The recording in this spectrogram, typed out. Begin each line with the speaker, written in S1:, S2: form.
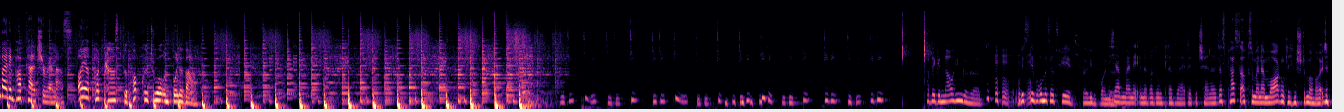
S1: Willkommen bei den Popculturellas.
S2: Euer Podcast für Popkultur und Boulevard. Habt ihr genau hingehört? Wisst ihr, worum es jetzt geht, meine lieben Freunde?
S3: Ich habe meine innere dunkle Seite gechannelt. Das passt auch zu meiner morgendlichen Stimme heute.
